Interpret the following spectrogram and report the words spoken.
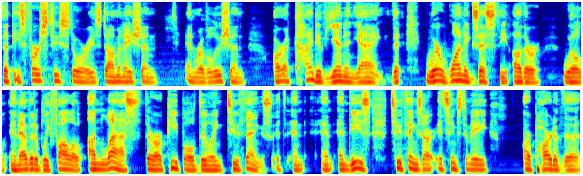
that these first two stories, domination and revolution, are a kind of yin and yang, that where one exists, the other will inevitably follow unless there are people doing two things. It, and and and these two things are, it seems to me, are part of the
